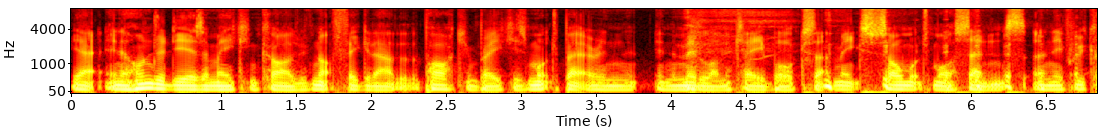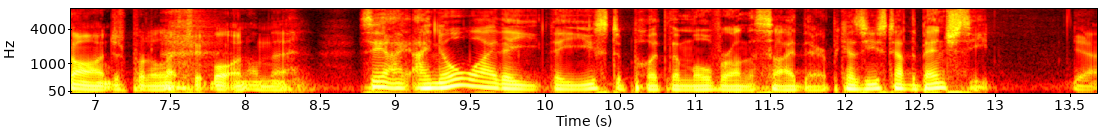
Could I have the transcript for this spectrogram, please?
Yeah, in a hundred years of making cars, we've not figured out that the parking brake is much better in in the middle on the cable because that makes so much more sense. And if we can't, just put an electric button on there. See, I, I know why they, they used to put them over on the side there because you used to have the bench seat. Yeah,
